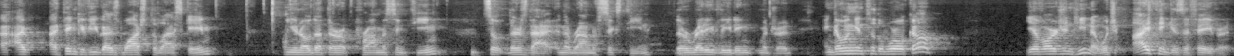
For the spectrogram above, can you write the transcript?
I, I think if you guys watched the last game, you know that they're a promising team. So there's that in the round of 16. They're already leading Madrid. And going into the World Cup, you have Argentina, which I think is a favorite,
